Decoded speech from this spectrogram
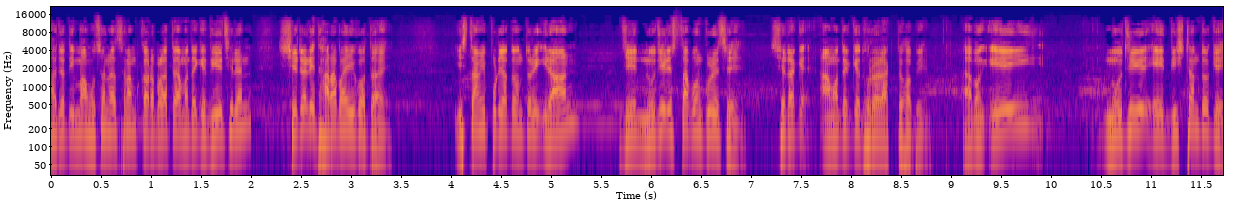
হজরত ইমাম হুসেন আসলাম কারবালাতে আমাদেরকে দিয়েছিলেন, সেটারই ধারাবাহিকতায় ইসলামী প্রজাতন্ত্র ইরান যে নজির স্থাপন করেছে, সেটাকে আমাদেরকে ধরে রাখতে হবে। এবং এই নজির, এই দৃষ্টান্তকে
